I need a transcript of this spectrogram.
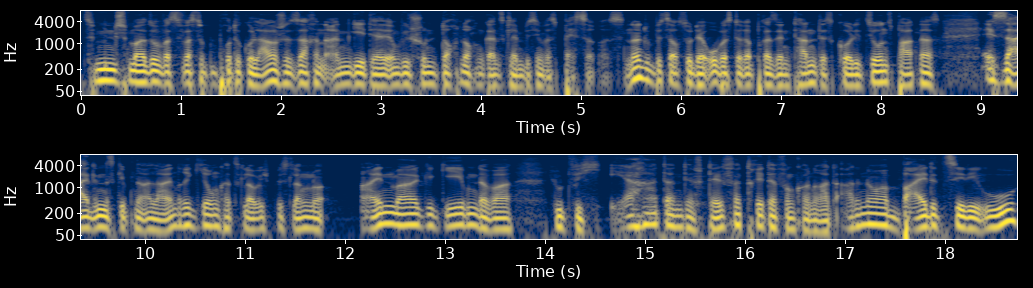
zumindest mal so, was, was so protokollarische Sachen angeht, ja irgendwie schon doch noch ein ganz klein bisschen was Besseres. Ne? Du bist auch so der oberste Repräsentant des Koalitionspartners. Es sei denn, es gibt eine Alleinregierung, hat es, glaube ich, bislang nur einmal gegeben. Da war Ludwig Erhard dann der Stellvertreter von Konrad Adenauer, beide CDU.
